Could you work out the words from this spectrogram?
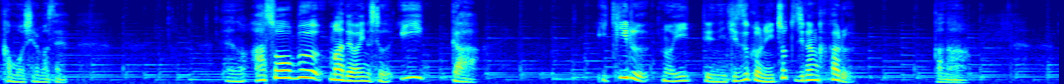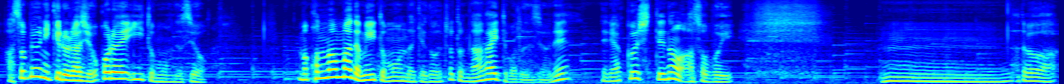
かもしれません。あの遊ぶまではいいんですけど、いいが生きるのいいっていうに気づくのにちょっと時間かかるかな。遊ぶように生きるラジオ、これいいと思うんですよ。まあ、このまんまでもいいと思うんだけど、ちょっと長いってことですよね。で略しての遊ぶい。うん、例えば、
